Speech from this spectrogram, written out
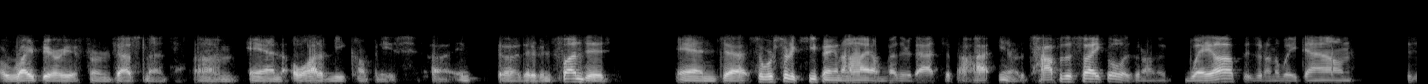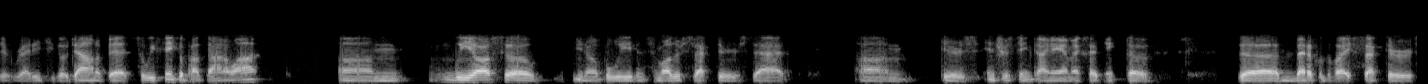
a ripe area for investment, um, and a lot of neat companies uh, in, uh, that have been funded. And uh, so we're sort of keeping an eye on whether that's at the high, you know the top of the cycle. Is it on the way up? Is it on the way down? Is it ready to go down a bit? So we think about that a lot. Um, we also you know, believe in some other sectors that um, there's interesting dynamics. I think the the medical device sector is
